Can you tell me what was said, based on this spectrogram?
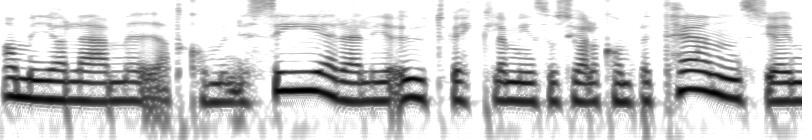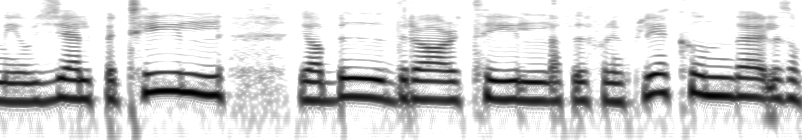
ja, men jag lär mig att kommunicera eller jag utvecklar min sociala kompetens, jag är med och hjälper till, jag bidrar till att vi får in fler kunder. Liksom.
